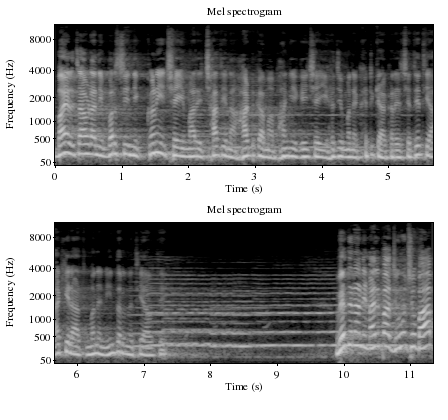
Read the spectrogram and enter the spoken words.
બાયલ ચાવડાની બરસીની કણી છે એ મારી છાતીના હાડકામાં ભાંગી ગઈ છે એ હજી મને ખટક્યા કરે છે. તેથી આખી રાત મને નીંદર નથી આવતી. વેદનાની મારી પાસે જોઉં છું, બાપ.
